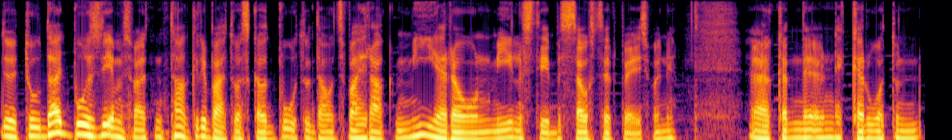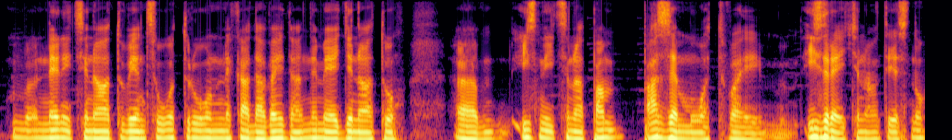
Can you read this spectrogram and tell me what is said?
eh, tūdaļ būs Ziemassvētki, un tā gribētos, ka būtu daudz vairāk miera un mīlestības savstarpējas, vai ne? Eh, Kad ne, nekarotu nenicinātu viens otru un nekādā veidā nemēģinātu um, iznīcināt, pam, pazemot vai izrēķināties, nu,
